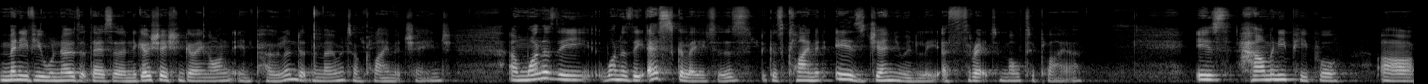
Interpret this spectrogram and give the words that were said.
many of you will know that there's a negotiation going on in Poland at the moment on climate change. And one of the, one of the escalators, because climate is genuinely a threat multiplier, is how many people are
